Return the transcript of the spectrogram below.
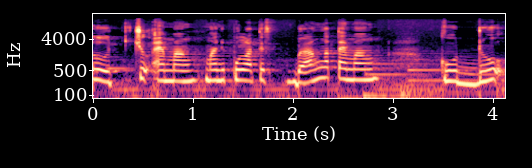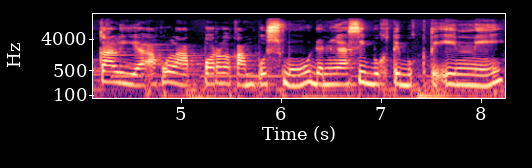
Lucu emang, manipulatif banget emang. Kudu kali ya aku lapor ke kampusmu dan ngasih bukti-bukti ini.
